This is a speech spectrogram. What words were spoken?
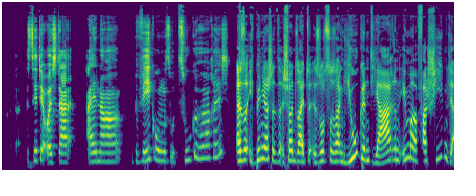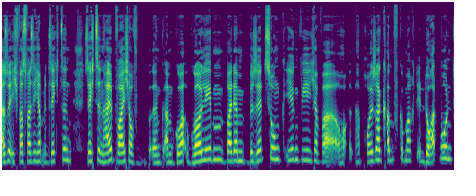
seht ihr euch da einer Bewegung so zugehörig? Also ich bin ja schon, schon seit sozusagen Jugendjahren immer verschieden. Also ich, was weiß ich, habe mit 16, 16,5 war ich auf, ähm, am Gorleben bei der Besetzung irgendwie. Ich habe hab Häuserkampf gemacht in Dortmund.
